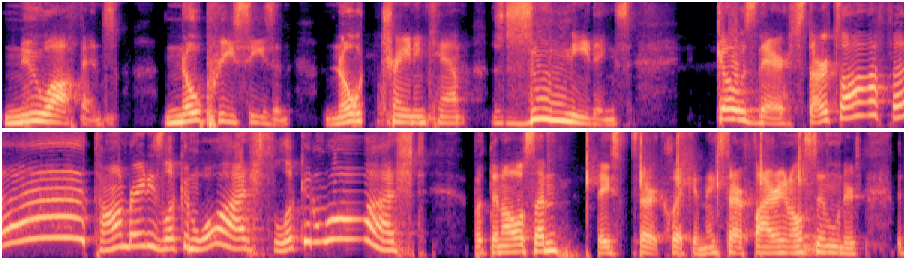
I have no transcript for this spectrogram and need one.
new offense, no preseason, no training camp, Zoom meetings. Goes there, starts off. Uh, Tom Brady's looking washed, looking washed. But then all of a sudden, they start clicking. They start firing all cylinders. The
